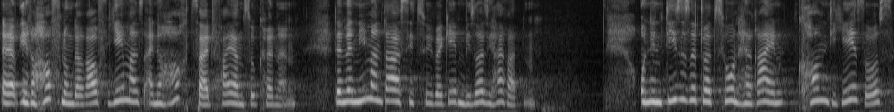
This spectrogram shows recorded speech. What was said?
äh, ihre Hoffnung darauf, jemals eine Hochzeit feiern zu können. Denn wenn niemand da ist, sie zu übergeben, wie soll sie heiraten? Und in diese Situation herein kommt Jesus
